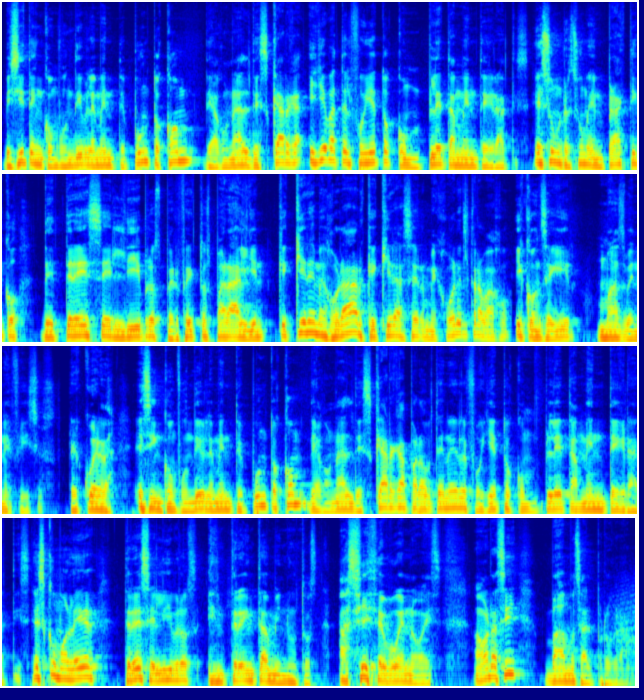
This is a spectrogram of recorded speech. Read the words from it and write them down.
Visita inconfundiblemente.com, diagonal descarga y llévate el folleto completamente gratis. Es un resumen práctico de 13 libros perfectos para alguien que quiere mejorar, que quiere hacer mejor el trabajo y conseguir más beneficios. Recuerda, es inconfundiblemente.com diagonal descarga para obtener el completamente gratis. Es como leer 13 libros en 30 minutos. Así de bueno es. Ahora sí, vamos al programa.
